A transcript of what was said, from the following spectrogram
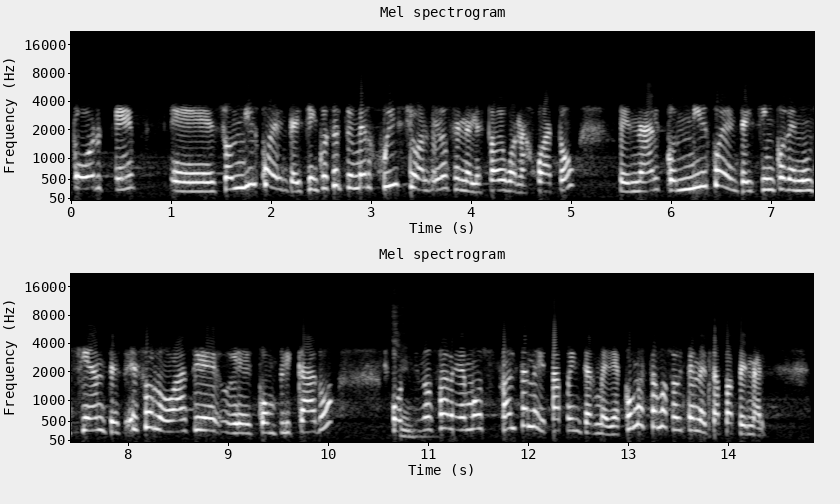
porque eh, son 1045, es el primer juicio, al menos en el estado de Guanajuato, penal, con 1045 denunciantes. Eso lo hace eh, complicado porque no sabemos, falta la etapa intermedia. ¿Cómo estamos ahorita en la etapa penal?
